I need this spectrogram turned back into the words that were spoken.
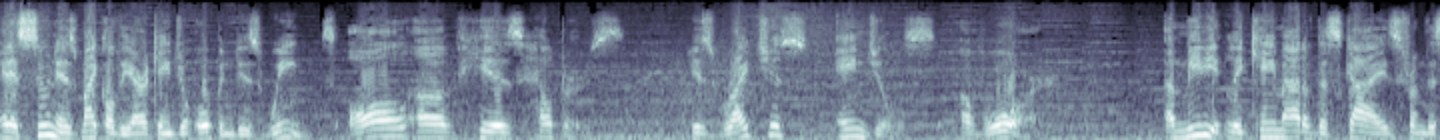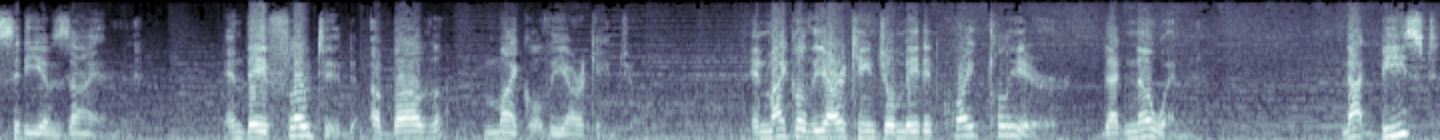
And as soon as Michael the Archangel opened his wings, all of his helpers, his righteous angels of war immediately came out of the skies from the city of Zion, and they floated above Michael the archangel. And Michael the archangel made it quite clear that no one, not beast,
